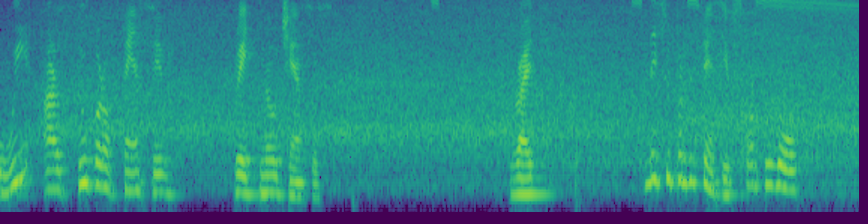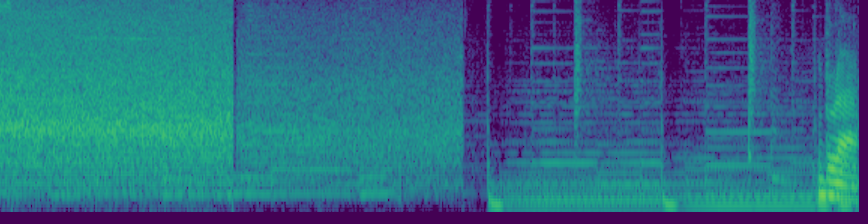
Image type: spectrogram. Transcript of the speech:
We are super offensive, create no chances. Right? They super defensive, score two goals. Bruh.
